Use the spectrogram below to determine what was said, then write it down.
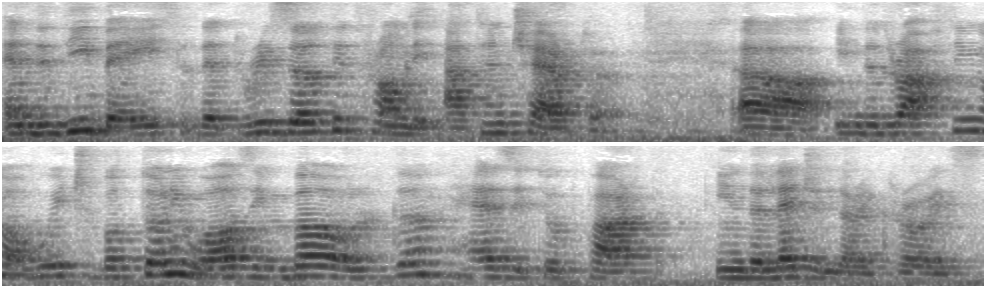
and the debate that resulted from the Athens Charter, uh, in the drafting of which Bottoni was involved as he took part in the legendary cruise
